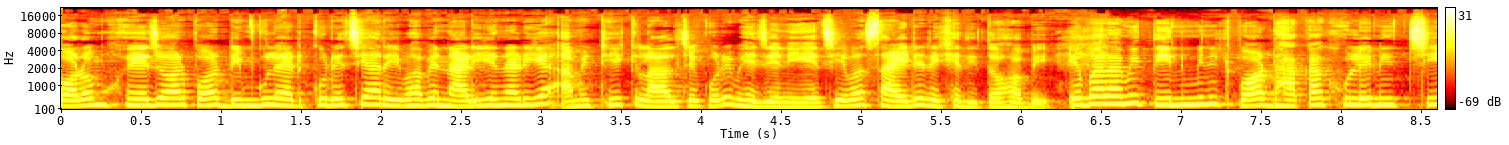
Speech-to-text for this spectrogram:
গরম হয়ে যাওয়ার পর ডিমগুলো অ্যাড করেছি আর এইভাবে নাড়িয়ে নাড়িয়ে আমি ঠিক লালচে করে ভেজে নিয়েছি, এবার সাইডে রেখে দিতে হবে। এবার আমি তিন মিনিট পর ঢাকা খুলে নিচ্ছি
